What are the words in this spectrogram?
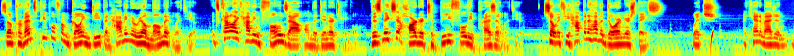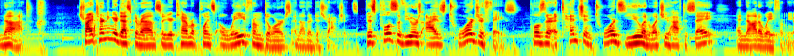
So it prevents people from going deep and having a real moment with you. It's kind of like having phones out on the dinner table. This makes it harder to be fully present with you. So if you happen to have a door in your space, which I can't imagine not, Try turning your desk around so your camera points away from doors and other distractions. This pulls the viewer's eyes towards your face, pulls their attention towards you and what you have to say, and not away from you.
